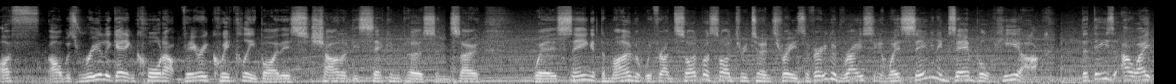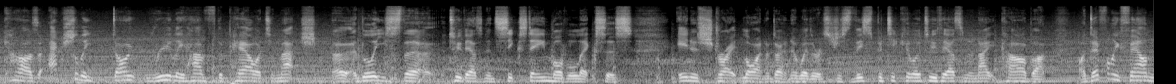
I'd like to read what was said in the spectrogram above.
i I was really getting caught up very quickly by this Charlotte is second person. So we're seeing at the moment, we've run side by side through turn three, so very good racing, and we're seeing an example here that these 08 cars actually don't really have the power to match uh, at least the 2016 model Lexus in a straight line. I don't know whether it's just this particular 2008 car, but I definitely found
